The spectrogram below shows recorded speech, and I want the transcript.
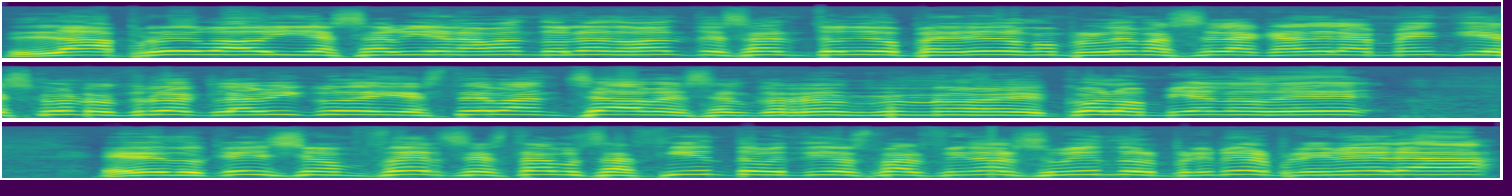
la prueba. Hoy ya se habían abandonado antes Antonio Pedrero con problemas en la cadera, Mendes con rotura clavícula y Esteban Chávez, el corredor eh, colombiano de Education First. Estamos a 122 para el final, subiendo el primer primera.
